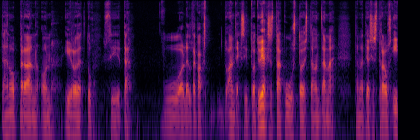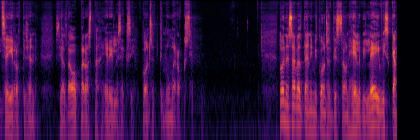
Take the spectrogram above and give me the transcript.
tähän operaan on irrotettu siitä vuodelta anteeksi, 1916 on tämä, tämä teos, ja Strauss itse irrotti sen sieltä operasta erilliseksi konserttinumeroksi. Toinen säveltäjän nimi konsertissa on Helvi Leiviskä.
